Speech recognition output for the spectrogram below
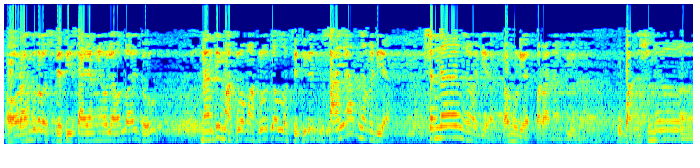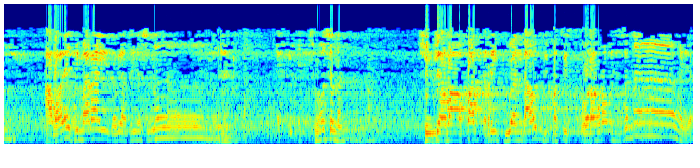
Orang itu kalau sudah disayangi oleh Allah itu nanti makhluk-makhluk itu Allah jadikan sayang sama dia, senang sama dia. Kamu lihat para nabi, upahnya senang. Awalnya dimarahi, tapi akhirnya senang. Semua senang. Sudah wafat ribuan tahun masih orang-orang masih senang aja,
